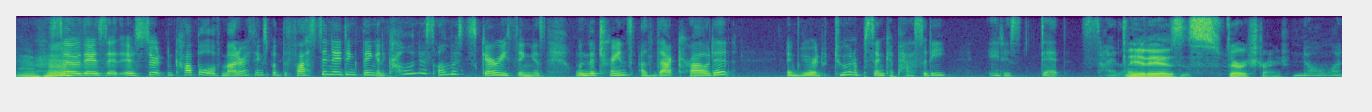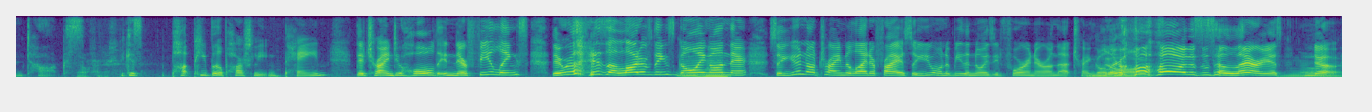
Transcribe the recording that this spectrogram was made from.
Mm-hmm. So there's a, a certain couple of minor things. But the fascinating thing and kind of almost scary thing is when the trains are that crowded and we're at 200% capacity, it is dead silent It is. It's very strange. no one talks because people are partially in pain. They're trying to hold in their feelings. There really is a lot of things going Mm-hmm. on there. So you're not trying to light a fire. So you don't want to be the noisy foreigner on that train going No. like, oh, this is hilarious. No.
